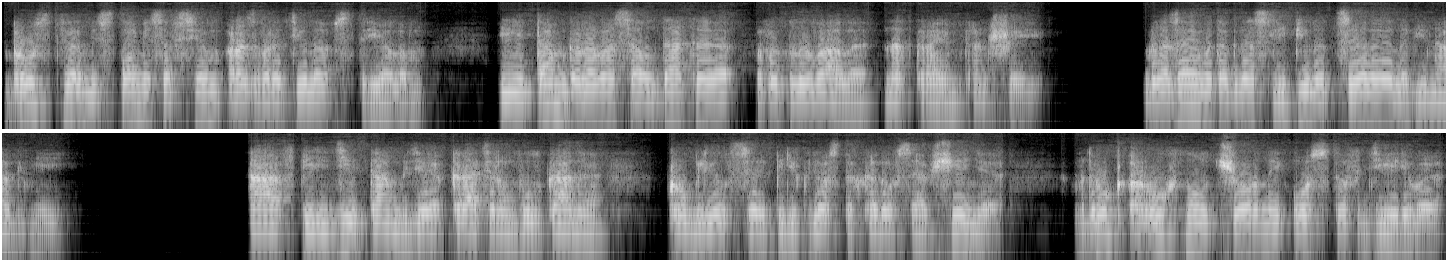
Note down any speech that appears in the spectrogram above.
бруствер местами совсем разворотило обстрелом, и там голова солдата выплывала над краем траншеи. Глаза его тогда слепила целая лавина огней. А впереди, там, где кратером вулкана круглился перекресток ходов сообщения, вдруг рухнул черный остов дерева,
